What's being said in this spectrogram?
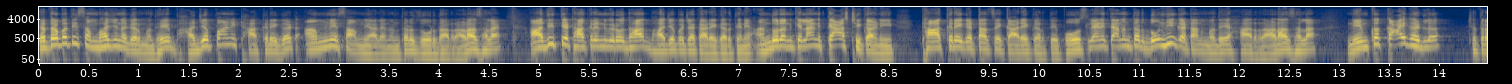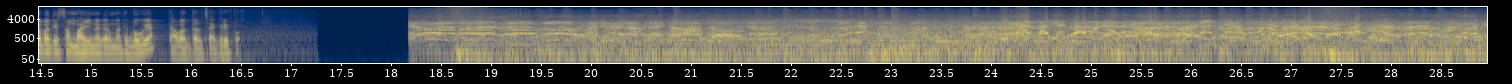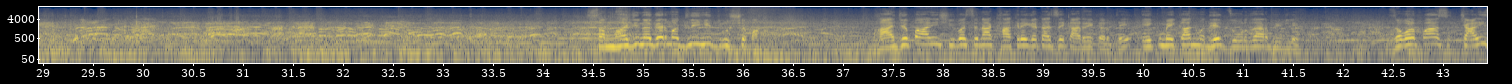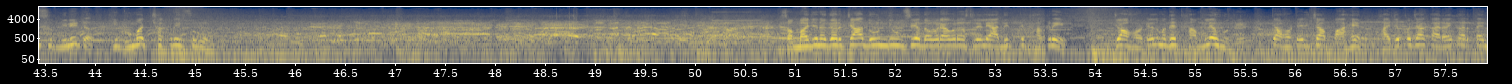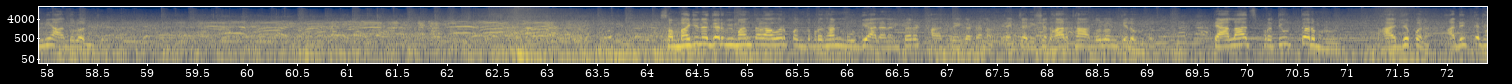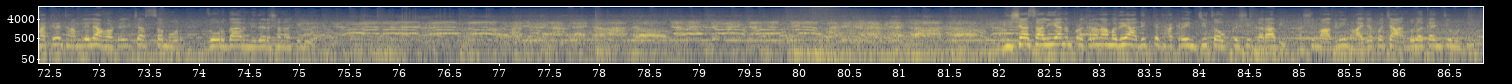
छत्रपती संभाजीनगरमध्ये भाजप आणि ठाकरे गट आमने सामने आल्यानंतर जोरदार राडा झालाय. आदित्य ठाकरेंविरोधात भाजपच्या कार्यकर्त्याने आंदोलन केलं आणि त्याच ठिकाणी ठाकरे गटाचे कार्यकर्ते पोहोचले आणि त्यानंतर दोन्ही गटांमध्ये हा राडा झाला. नेमकं काय घडलं? छत्रपती संभाजीनगरमध्ये बघूया. त्याबद्दलचा एक रिपोर्ट संभाजीनगर मधली ही दृश्य पहा. भाजप आणि शिवसेना ठाकरे गटाचे कार्यकर्ते एकमेकांमध्ये जोरदार भिडले. जवळपास चाळीस मिनिट ही धुमत छकरी सुरू होती. संभाजीनगरच्या दोन दिवसीय दौऱ्यावर असलेले आदित्य ठाकरे ज्या हॉटेलमध्ये थांबले होते त्या हॉटेलच्या बाहेर भाजपच्या कार्यकर्त्यांनी आंदोलन केलं. संभाजीनगर विमानतळावर पंतप्रधान मोदी आल्यानंतर ठाकरे गटानं त्यांच्या निषेधार्थ आंदोलन केलं होतं. त्यालाच प्रत्युत्तर म्हणून भाजपनं आदित्य ठाकरे थांबलेल्या हॉटेलच्या समोर जोरदार निदर्शनं केली आहेत. दिशा सालियान प्रकरणामध्ये आदित्य ठाकरेंची चौकशी करावी अशी मागणी भाजपच्या आंदोलकांची होती.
